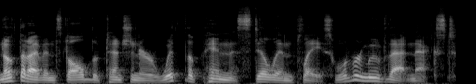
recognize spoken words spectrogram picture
Note that I've installed the tensioner with the pin still in place. We'll remove that next.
